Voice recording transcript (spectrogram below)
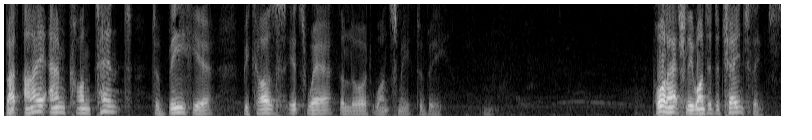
But I am content to be here because it's where the Lord wants me to be. Paul actually wanted to change things.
